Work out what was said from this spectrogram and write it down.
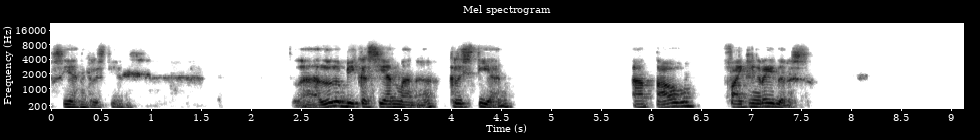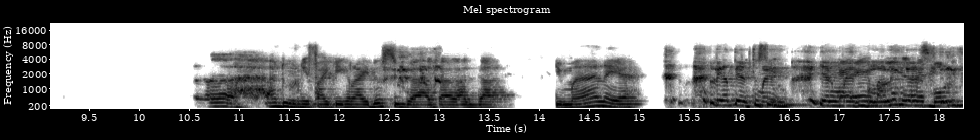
Kesian Christian. Lalu lebih kesian mana? Christian atau Viking Raiders? Uh, aduh nih Viking Raiders juga agak-agak gimana ya? Lihat yang itu main, sih, yang main bowling yang main bowling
